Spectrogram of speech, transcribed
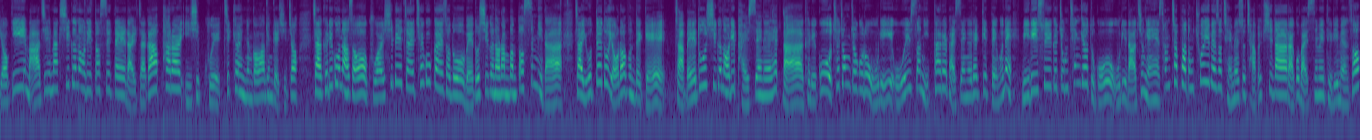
여기 마지막 시그널이 떴을 때의 날짜가 8월 29일 찍혀 있는 거 확인되시죠? 자, 그리고 나서 9월 10일자의 최고가에서도 매도 시그널 한번 떴습니다. 자, 요때도 여러분들께 자, 매도 시그널이 발생을 했다. 그리고 최종적으로 우리 5일선 이탈을 발생을 했기 때문에 미리 수익을 좀 챙겨두고 우리 나중에 3차 파동 초입에서 재매수 잡읍시다 라고 말씀을 드리면서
